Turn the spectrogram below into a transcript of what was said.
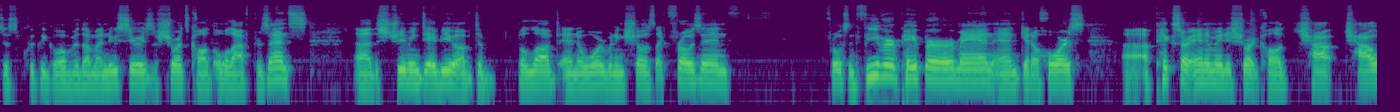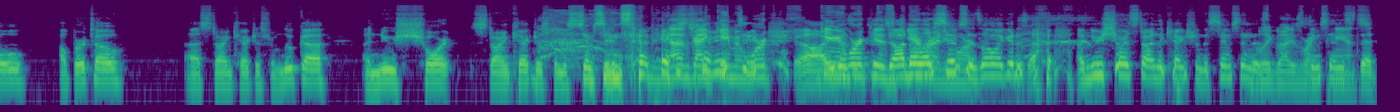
just quickly go over them. A new series of shorts called Olaf Presents, uh, the streaming debut of the beloved and award-winning shows like Frozen, Frozen Fever, Paperman, and Get a Horse. Uh, a Pixar animated short called Chow Ciao Alberto, uh, starring characters from Luca. A new short starring characters from The Simpsons. that this guy even to- work. Oh, Can't even doesn't- work his John don't like anymore. Simpsons. Oh my goodness! a new short starring the characters from The Simpsons. Really glad he's Simpsons that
